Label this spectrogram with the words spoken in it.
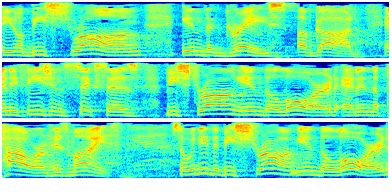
you know, be strong in the grace of God. And Ephesians 6 says, Be strong in the Lord and in the power of his might. So we need to be strong in the Lord.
